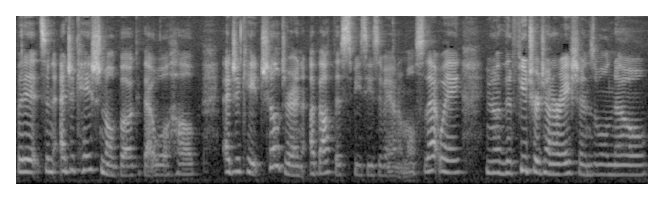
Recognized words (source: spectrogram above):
but it's an educational book that will help educate children about this species of animal. So that way, you know, the future generations will know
